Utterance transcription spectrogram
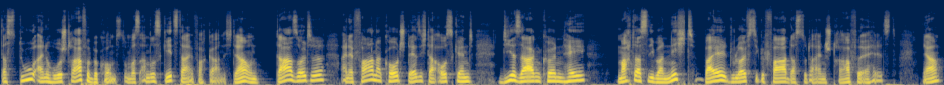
dass du eine hohe Strafe bekommst. Um was anderes geht es da einfach gar nicht, ja. Und da sollte ein erfahrener Coach, der sich da auskennt, dir sagen können, hey, mach das lieber nicht, weil du läufst die Gefahr, dass du da eine Strafe erhältst. Ja,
